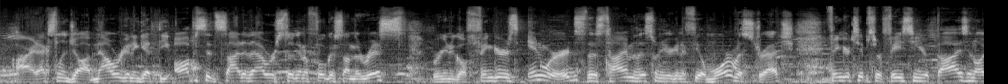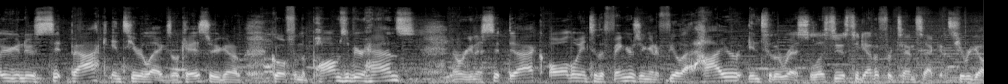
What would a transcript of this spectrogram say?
All right, excellent job. Now we're gonna get the opposite side of that. We're still gonna focus on the wrists. We're gonna go fingers inwards this time, and this one you're gonna feel more of a stretch. Fingertips are facing your thighs, and all you're gonna do is sit back into your legs, okay? So you're gonna go from the palms of your hands, and we're gonna sit back all the way into the fingers. You're gonna feel that higher into the wrist. So let's do this together for 10 seconds. Here we go.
